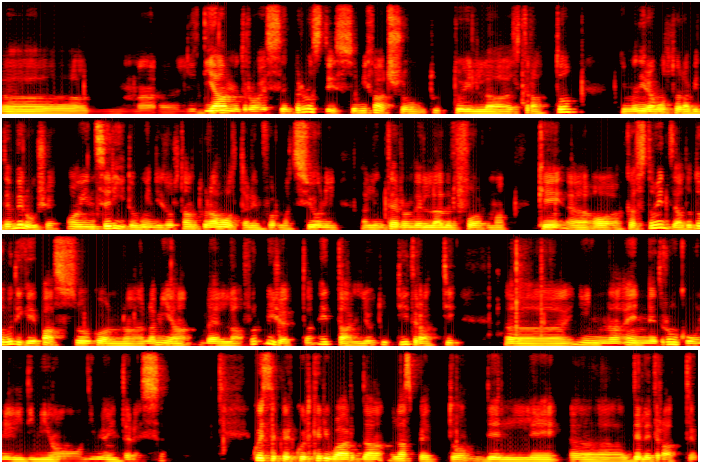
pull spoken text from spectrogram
eh, il diametro è sempre lo stesso, mi faccio tutto il, il tratto in maniera molto rapida e veloce, ho inserito quindi soltanto una volta le informazioni all'interno del, del form che eh, ho customizzato, dopodiché passo con la mia bella forbicetta e taglio tutti i tratti eh, in n tronconi di mio, di mio interesse. Questo è per quel che riguarda l'aspetto delle, uh, delle tratte.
